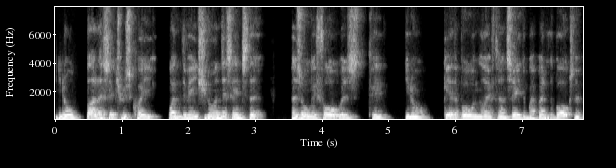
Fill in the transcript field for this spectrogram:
you know, Barisic was quite one dimensional in the sense that his only thought was to, you know, get the ball on the left hand side and whip into the box. Now,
